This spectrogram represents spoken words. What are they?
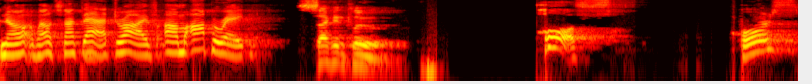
No, well, it's not that. Drive. Um, operate. Second clue. Horse. Horse.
